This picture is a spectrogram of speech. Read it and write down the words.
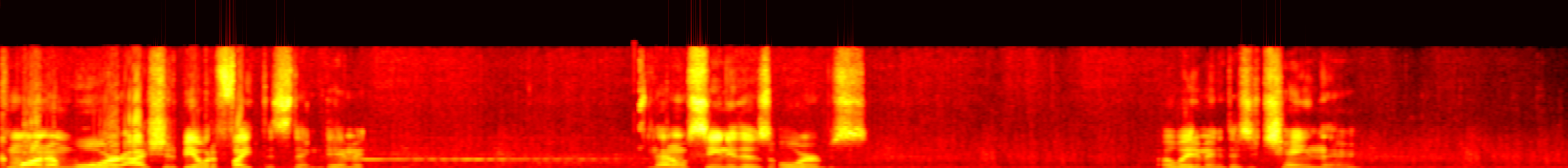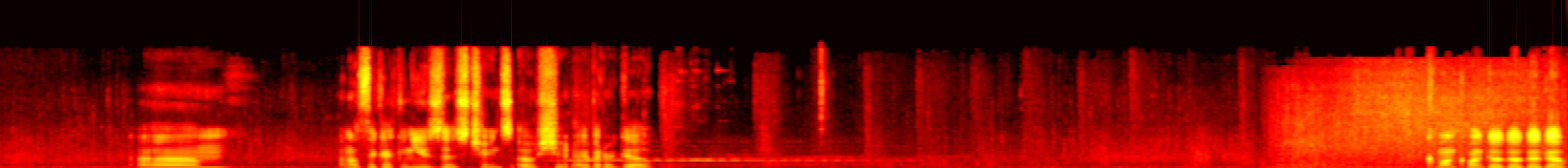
Come on, I'm war. I should be able to fight this thing, damn it. And I don't see any of those orbs. Oh, wait a minute. There's a chain there. Um... I don't think I can use those chains. Oh shit, I better go. Come on, come on, go, go, go, go.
